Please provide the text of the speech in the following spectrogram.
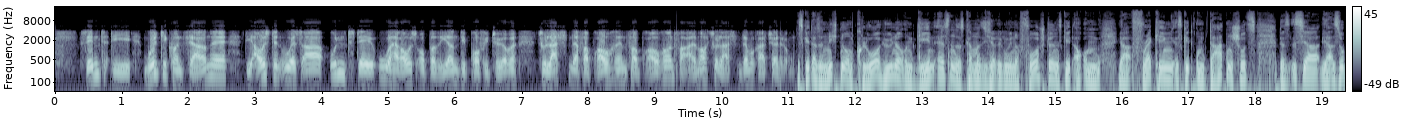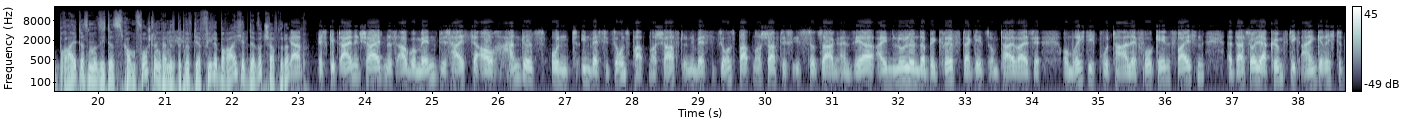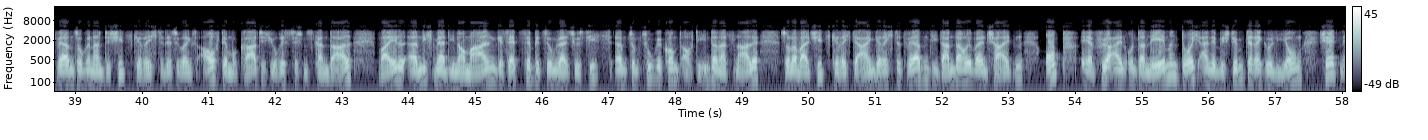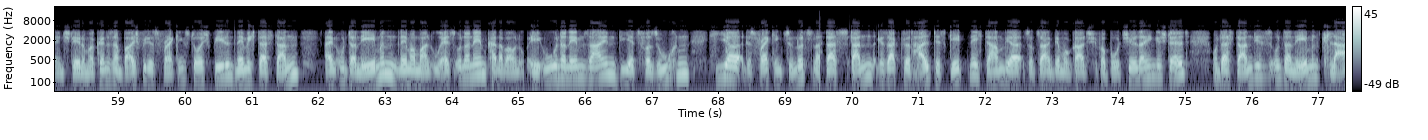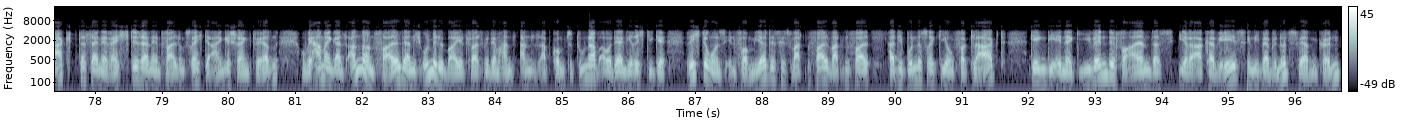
sind die Multikonzerne, die aus den USA und der EU heraus operieren, die Profiteure zu Lasten der Verbraucherinnen und Verbraucher und vor allem auch zu Lasten demokratischer Entwicklung. Es geht also nicht nur um Chlorhühner und Genessen, das kann man sich ja irgendwie noch vorstellen. Es geht auch um ja, Fracking, es geht um Datenschutz. Das ist ja, ja so breit, dass man sich das kaum vorstellen kann. Das betrifft ja viele Bereiche der Wirtschaft, oder? Ja, es gibt ein entscheidendes Argument, das heißt ja auch Handels- und Investitionspartnerschaft. Und Investitionspartnerschaft das ist sozusagen ein sehr einlullender Begriff. Da geht es um teilweise um richtig brutale Vorgehensweisen. Äh, da soll ja künftig eingerichtet werden sogenannte Schiedsgerichte. Das ist übrigens auch demokratisch-juristischen Skandal, weil äh, nicht mehr die normalen Gesetze bzw. Justiz äh, zum Zuge kommt, auch die internationale, sondern weil Schiedsgerichte eingerichtet werden, die dann darüber entscheiden, ob er für ein Unternehmen durch eine bestimmte Regulierung Schäden entstehen. Und man könnte es am Beispiel des Frackings durchspielen, nämlich dass dann ein Unternehmen, nehmen wir mal ein US-Unternehmen, kann aber auch ein EU-Unternehmen sein, die jetzt versuchen, hier das Fracking zu nutzen, dass dann gesagt wird, halt, das geht nicht, da haben wir sozusagen demokratische Verbotsschilder hingestellt und dass dann dieses Unternehmen klagt, dass seine Rechte, seine Entfaltungsrechte eingeschränkt werden. Und wir haben einen ganz anderen Fall, der nicht unmittelbar jetzt was mit dem Handelsabkommen zu tun hat, aber der in die richtige Richtung uns informiert. Das ist Vattenfall. Vattenfall hat die Bundesregierung verklagt gegen die Energiewende, vor allem, dass ihre AKWs nicht mehr benutzt werden können.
